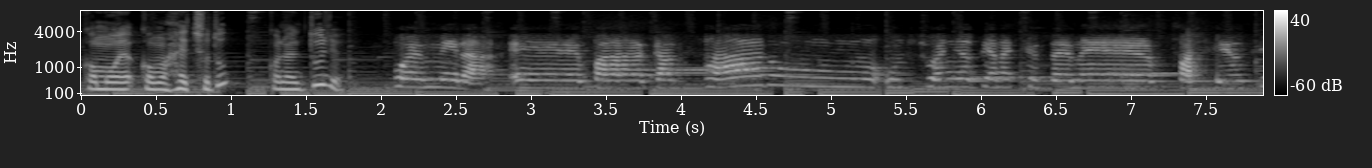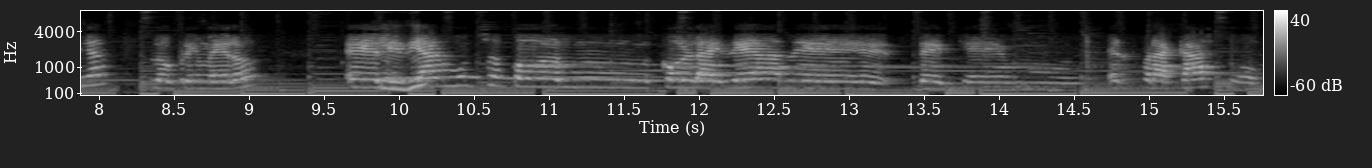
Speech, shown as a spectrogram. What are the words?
como, como has hecho tú, con el tuyo? Pues mira, eh, para alcanzar un, un sueño tienes que tener paciencia, lo primero. Eh, Lidiar mucho con, con la idea de, de que mm, el fracaso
